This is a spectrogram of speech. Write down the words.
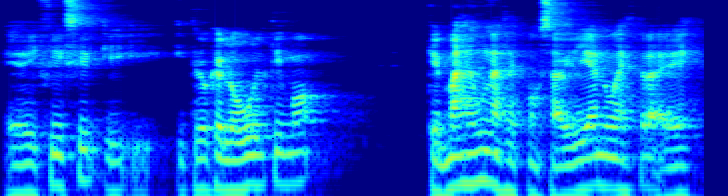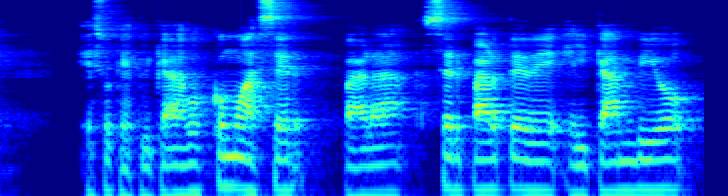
es difícil y, creo que lo último, que más es una responsabilidad nuestra, es eso que explicabas vos, cómo hacer para ser parte del cambio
